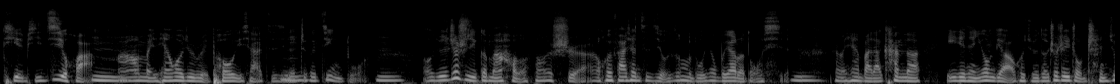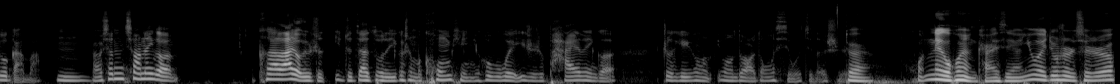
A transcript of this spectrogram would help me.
铁皮计划，嗯然后每天会去 report 一下自己的这嗯个进度。嗯我觉得这是一个蛮好的方式，然后会发现自己有这么多用不掉的东西，嗯然后每天把它看的一点点用掉，会觉得这是一种成就感吧。嗯然后像像那个克拉拉有一直一直在做的一个什么空瓶，你会不会一直是拍那个这个月用用了多少东西？我记得是。对，会那个会很开心，因为就是其实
